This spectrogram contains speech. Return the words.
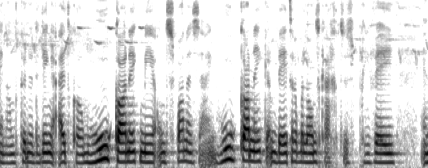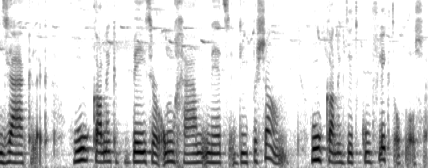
En dan kunnen de dingen uitkomen. Hoe kan ik meer ontspannen zijn? Hoe kan ik een betere balans krijgen tussen privé en zakelijk? Hoe kan ik beter omgaan met die persoon? Hoe kan ik dit conflict oplossen?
